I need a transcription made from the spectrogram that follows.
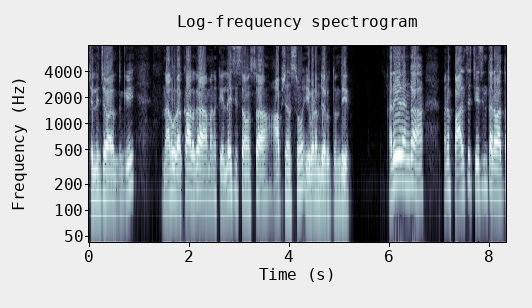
చెల్లించడానికి నాలుగు రకాలుగా మనకు ఎల్ఐసి సంస్థ ఆప్షన్స్ ఇవ్వడం జరుగుతుంది. అదేవిధంగా మనం పాలసీ చేసిన తర్వాత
